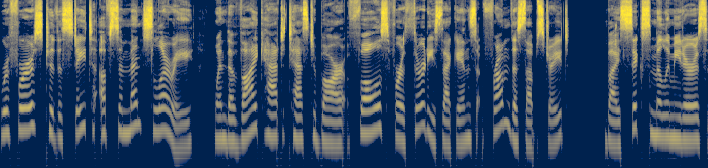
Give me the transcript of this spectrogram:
refers to the state of cement slurry when the VICAT test bar falls for 30 seconds from the substrate by 6 mm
